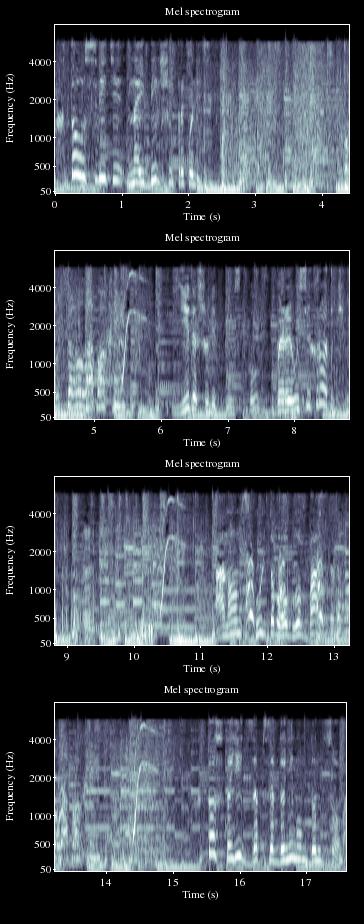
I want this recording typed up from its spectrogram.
Хто у світі найбільший приколіст? Їдеш у відпустку, бери усіх родичів. Анонс культового блокбастеру. Хто стоїть за псевдонімом Донцова?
